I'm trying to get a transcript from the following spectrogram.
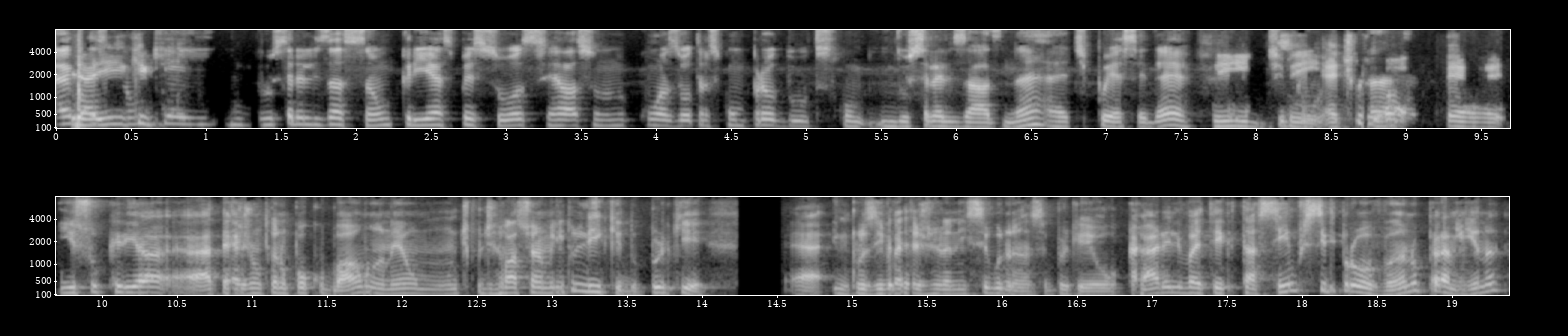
é e aí que... que a industrialização cria as pessoas se relacionando com as outras com produtos industrializados, né? É tipo essa ideia? Sim, tipo, sim. É tipo, é. É, isso cria, até juntando um pouco o Bauman, né? Um, um tipo de relacionamento líquido. Por quê? É, inclusive vai estar gerando insegurança, porque o cara ele vai ter que estar tá sempre se provando pra mina,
